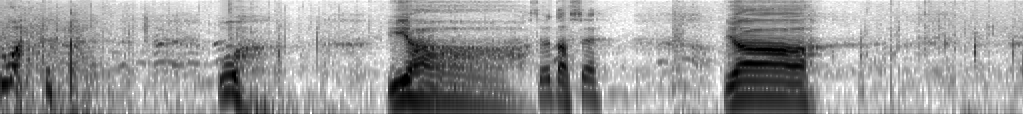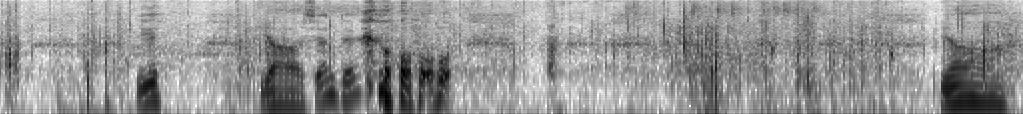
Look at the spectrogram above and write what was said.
우와, 우와. 이야, 세다, 세. 이야. 이게, 야, 센데? 야. 에이차.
